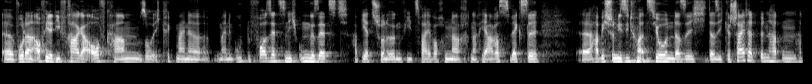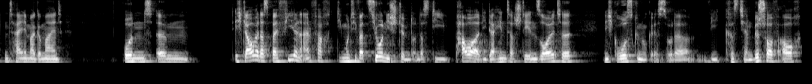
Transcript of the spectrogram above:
äh, wo dann auch wieder die Frage aufkam, so ich krieg meine meine guten Vorsätze nicht umgesetzt, habe jetzt schon irgendwie zwei Wochen nach nach Jahreswechsel äh, habe ich schon die Situation, dass ich dass ich gescheitert bin, hatten hat ein Teilnehmer gemeint und ähm, ich glaube, dass bei vielen einfach die Motivation nicht stimmt und dass die Power, die dahinter stehen sollte, nicht groß genug ist oder wie Christian Bischoff auch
